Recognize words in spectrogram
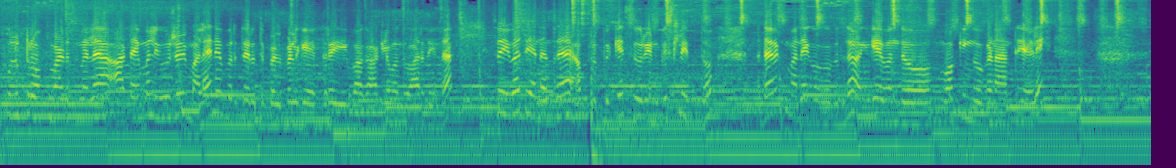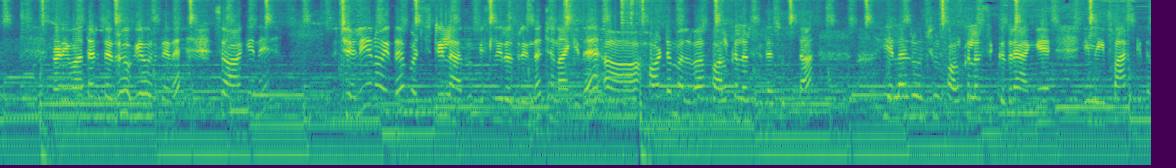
ಸ್ಕೂಲಿಗೆ ಡ್ರಾಪ್ ಮಾಡಿದ್ಮೇಲೆ ಆ ಟೈಮಲ್ಲಿ ಯೂಶ್ವಲಿ ಮಳೆನೇ ಬರ್ತಾ ಇರುತ್ತೆ ಬೆಳ ಬೆಳಗ್ಗೆ ಇದ್ದರೆ ಒಂದು ವಾರದಿಂದ. ಸೊ ಇವತ್ತು ಏನಂದರೆ ಅಪ್ರೂಪಕ್ಕೆ ಸೂರ್ಯನ ಬಿಸಿಲಿತ್ತು. ಡೈರೆಕ್ಟ್ ಮನೆಗೆ ಹೋಗೋ ಬದಲು ಹಂಗೆ ಒಂದು ವಾಕಿಂಗ್ ಹೋಗೋಣ ಅಂತ ಹೇಳಿ. ನೋಡಿ ಮಾತಾಡ್ತಾ ಇದ್ರೆ ಹೋಗಿ ಹೋಗ್ತೇನೆ. ಸೊ ಹಾಗೇನೆ ಚಳಿ ಏನೋ ಇದೆ ಬಟ್ ಸ್ಟಿಲ್ ಅದು ಬಿಸಿಲಿರೋದ್ರಿಂದ ಚೆನ್ನಾಗಿದೆ. ಹಾಟಮ್ ಅಲ್ವಾ ಫಾಲ್ ಕಲರ್ಸ್ ಇದೆ ಸುತ್ತ. ಎಲ್ಲಾದರೂ ಒಂಚೂರು ಫಾಲ್ ಕಲರ್ ಸಿಕ್ಕಿದ್ರೆ ಹಂಗೆ ಇಲ್ಲಿ ಪಾರ್ಕ್ ಇದೆ.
